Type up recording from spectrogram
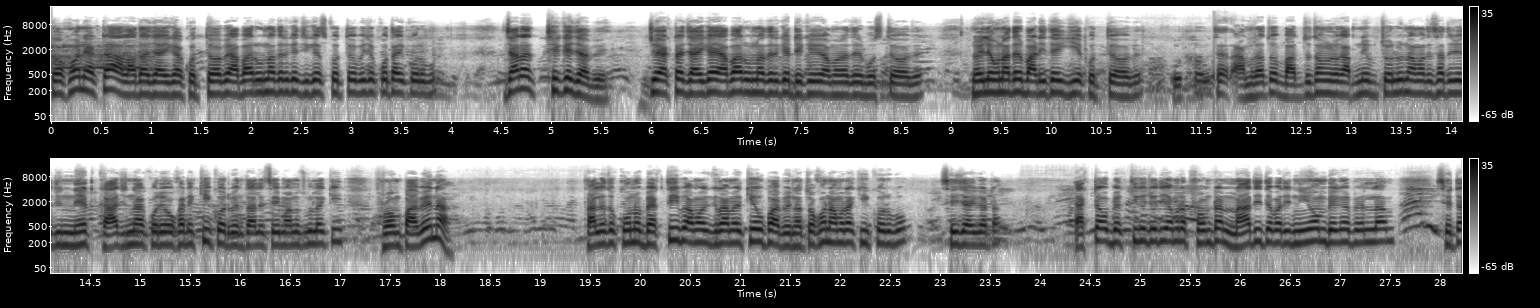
তখন একটা আলাদা জায়গা করতে হবে। আবার ওনাদেরকে জিজ্ঞেস করতে হবে যে কোথায় করব। যারা থেকে যাবে যে একটা জায়গায় আবার ওনাদেরকে ডেকে আমাদের বসতে হবে। নইলে ওনাদের বাড়িতে গিয়ে করতে হবে। স্যার আমরা তো বাধ্যতামূলক আপনি চলুন আমাদের সাথে যদি নেট কাজ না করে ওখানে কি করবেন? তাহলে সেই মানুষগুলো কি ফর্ম পাবে না? তাহলে তো কোনো ব্যক্তিই আমার গ্রামের কেউ পাবে না। তখন আমরা কি করব সেই জায়গাটা? একটাও ব্যক্তিকে যদি আমরা ফর্মটা না দিতে পারি নিয়ম ভেঙে ফেললাম সেটা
